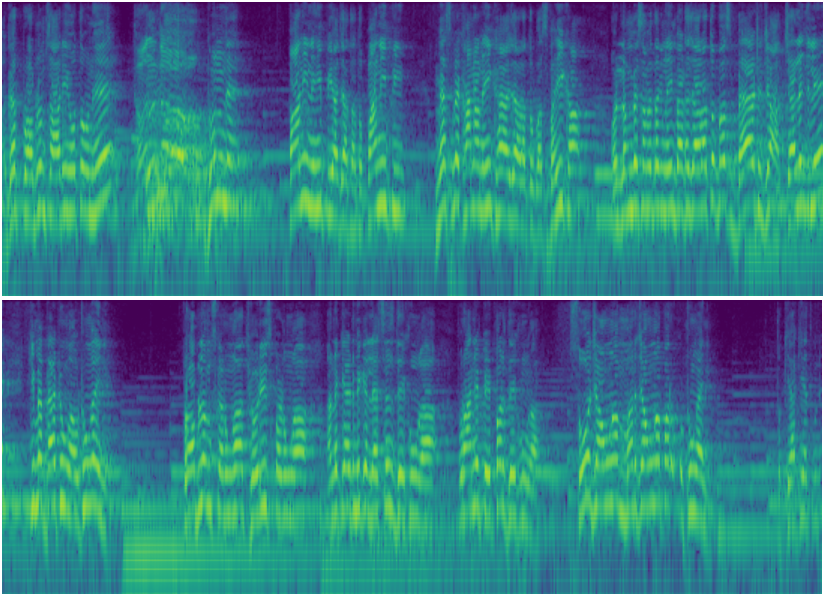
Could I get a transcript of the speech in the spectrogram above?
अगर प्रॉब्लम्स आ रही हो तो उन्हें धुन दो। पानी नहीं पिया जाता तो पानी पी। मेस में खाना नहीं खाया जा रहा तो बस वही खा। और लंबे समय तक नहीं बैठा जा रहा तो बस बैठ जा। चैलेंज ले कि मैं बैठूँगा उठूँगा ही नहीं। प्रॉब्लम्स करूँगा थ्योरीज पढ़ूँगा अन अकेडमी के लेसन देखूँगा पुराने पेपर देखूँगा। सो जाऊँगा मर जाऊँगा पर उठूँगा ही नहीं। तो क्या किया तूने?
